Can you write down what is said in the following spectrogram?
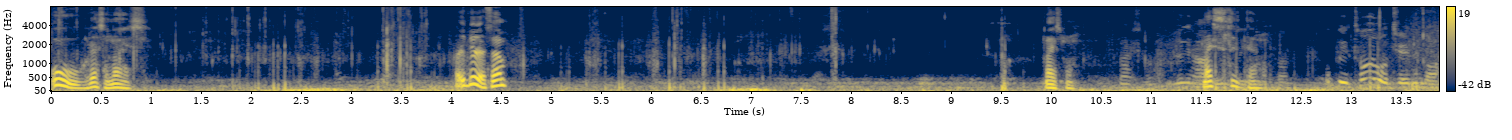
Ooh, that's nice. How you do that, Sam? Nice one. Nice one. Look at how Nicely easily- done. Uppe i tolv till det bara.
